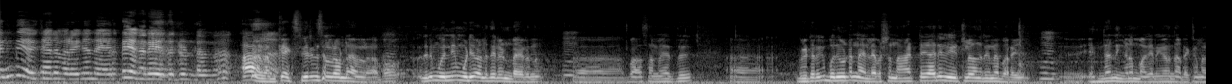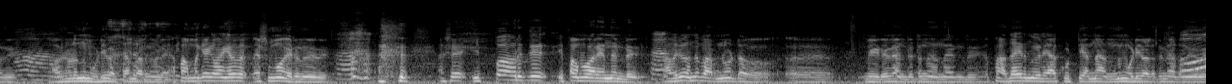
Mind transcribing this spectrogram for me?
എന്ത് ചോദിച്ചാലും പറയും ഞാൻ നേരത്തെ അങ്ങനെ ചെയ്തിട്ടുണ്ടെന്ന്. ആ നമുക്ക് എക്സ്പീരിയൻസ് ഉള്ളതുകൊണ്ടാണല്ലോ. അപ്പൊ ഇതിന് മുന്നേ മുടി വളർത്തിയിട്ടുണ്ടായിരുന്നു. അപ്പൊ ആ സമയത്ത് വീട്ടുകാർക്ക് ബുദ്ധിമുട്ടുണ്ടായില്ല പക്ഷെ നാട്ടുകാർ വീട്ടിൽ വന്നിരുന്ന പറയും എന്താ നിങ്ങളുടെ മകൻ ഇങ്ങനെ നടക്കണത്? അവനോടൊന്ന് മുടി വെട്ടാൻ പറഞ്ഞൂടെ. അപ്പൊ അമ്മയ്ക്കൊക്കെ ഭയങ്കര വിഷമമായിരുന്നു ഇത്. പക്ഷെ ഇപ്പൊ അവർക്ക് ഇപ്പൊ അമ്മ പറയുന്നുണ്ട് അവർ വന്ന് പറഞ്ഞു കേട്ടോ വീഡിയോ കണ്ടിട്ട് നന്നായിട്ടുണ്ട്. അപ്പൊ അതായിരുന്നു ആ കുട്ടി അന്ന് അന്ന് മുടി വളർത്തി നടന്നത്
